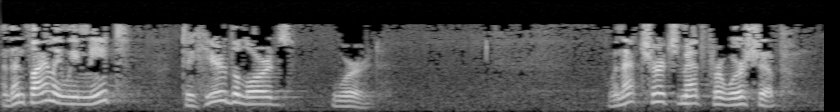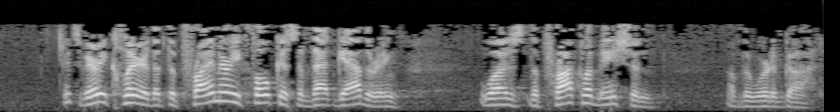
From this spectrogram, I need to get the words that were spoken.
And then finally, we meet to hear the Lord's Word. When that church met for worship, it's very clear that the primary focus of that gathering was the proclamation of the Word of God.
